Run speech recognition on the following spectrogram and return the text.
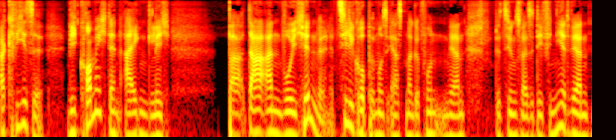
Akquise. Wie komme ich denn eigentlich da an, wo ich hin will. Eine Zielgruppe muss erstmal gefunden werden, beziehungsweise definiert werden.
